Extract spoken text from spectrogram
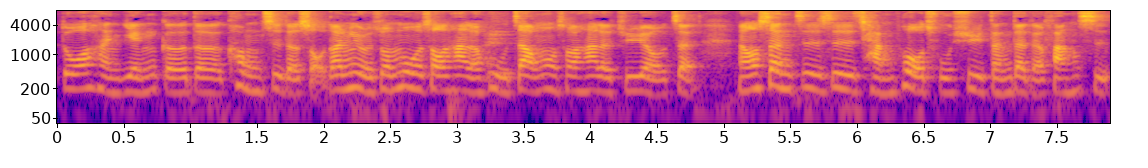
多很严格的控制的手段，例如说没收他的护照、没收他的居留证，然后甚至是强迫储蓄等等的方式，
